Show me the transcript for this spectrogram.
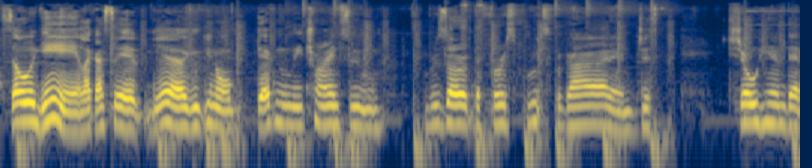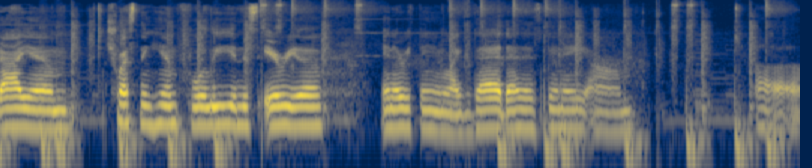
So, again, like I said, yeah, you know, definitely trying to reserve the first fruits for God and just show Him that I am trusting Him fully in this area and everything like that. That has been a, um, uh,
